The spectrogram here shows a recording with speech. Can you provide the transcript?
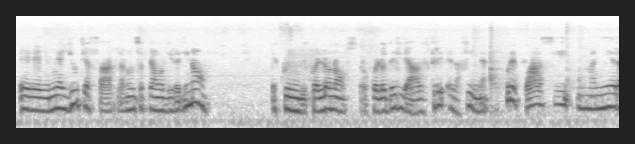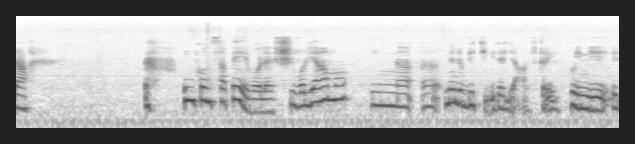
e mi aiuti a farla, non sappiamo dire di no. E quindi quello nostro, quello degli altri è la fine. Oppure quasi in maniera inconsapevole, scivoliamo in, eh, negli obiettivi degli altri. Quindi eh,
